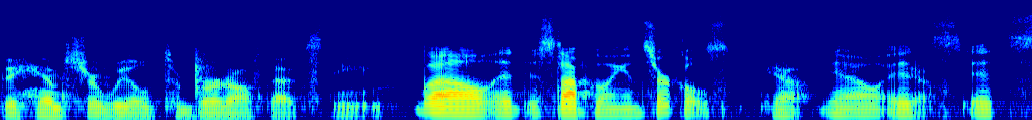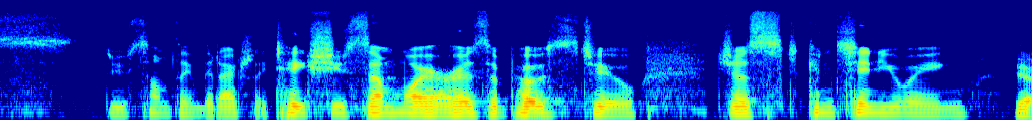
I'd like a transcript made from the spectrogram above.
the hamster wheel to burn off that steam. Well, it, stop going in circles. Yeah. You know, it's it's do something that actually takes you somewhere as opposed to just continuing. Yeah,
